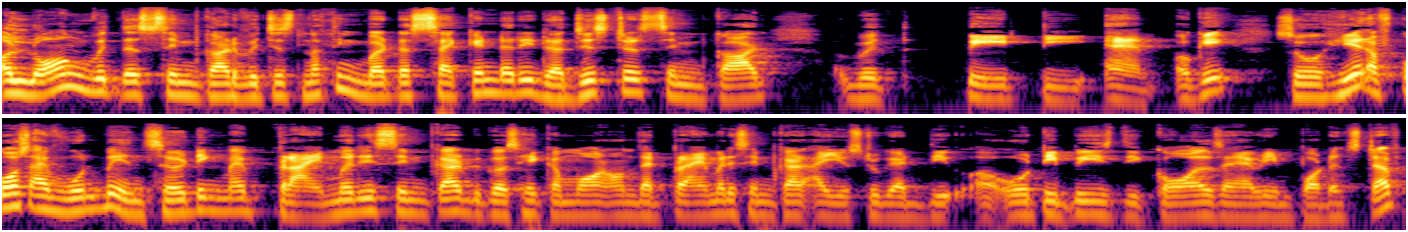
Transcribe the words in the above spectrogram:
along with the SIM card, which is nothing but a secondary registered SIM card with Paytm. Okay, so here of course I won't be inserting my primary SIM card because hey, come on, on that primary SIM card I used to get the uh, OTPs, the calls, and every important stuff.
